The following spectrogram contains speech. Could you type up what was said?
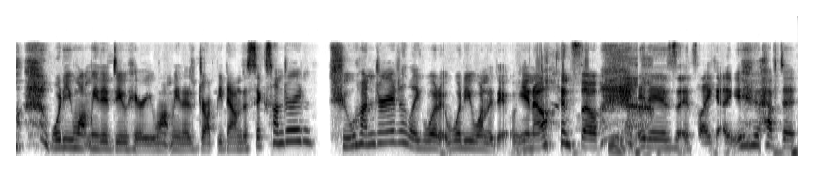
what do you want me to do here? You want me to drop you down to 600 200 like what what do you want to do? You know? And so yeah. it is it's like uh, you have to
